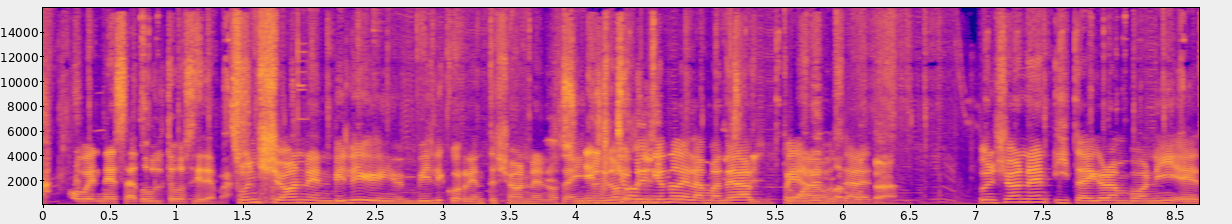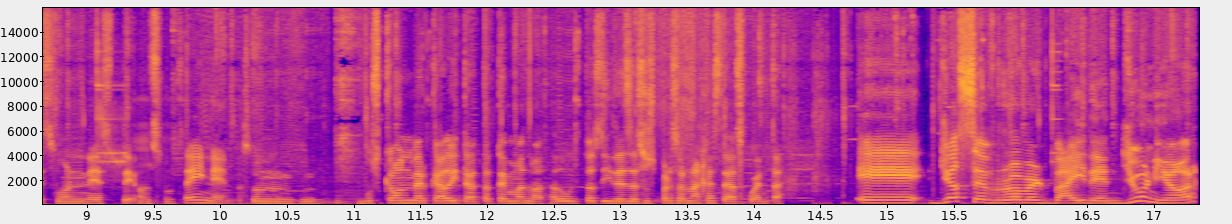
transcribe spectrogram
jóvenes, adultos y demás. Es un shonen, Billy, Billy Corriente shonen. O sea, y no lo estoy diciendo de la manera Este, fea. o sea, es un shonen y Tiger and Bonnie es un, este, es un seinen. Es un, busca un mercado y trata temas más adultos y desde sus personajes te das cuenta. Eh, Joseph Robert Biden Jr.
